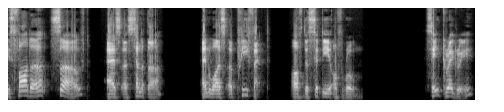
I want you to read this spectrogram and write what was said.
His father served as a senator and was a prefect of the city of Rome. Saint Gregory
